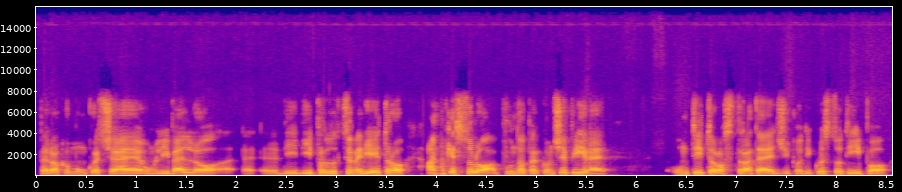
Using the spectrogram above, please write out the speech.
però comunque c'è un livello eh, eh, di, di produzione dietro, anche solo appunto per concepire un titolo strategico di questo tipo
